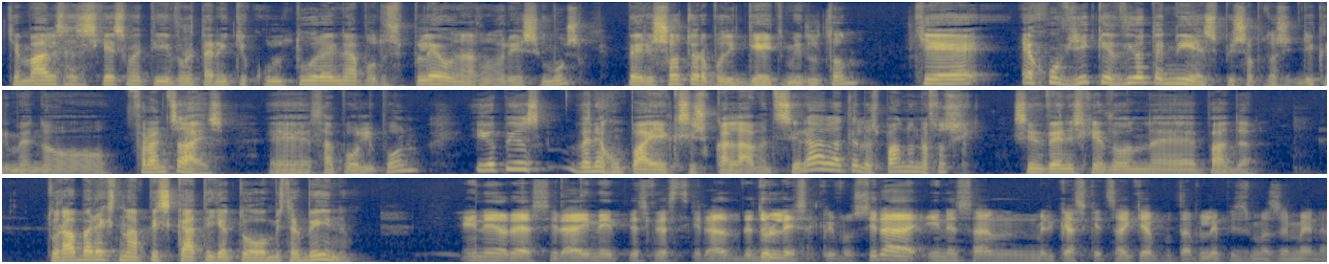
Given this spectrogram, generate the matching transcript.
και μάλιστα σε σχέση με τη βρετανική κουλτούρα είναι από τους πλέον αναγνωρίσιμους, περισσότερο από την Kate Middleton. Και έχουν βγει και δύο ταινίες πίσω από το συγκεκριμένο franchise, ε, θα πω λοιπόν, οι οποίες δεν έχουν πάει εξίσου καλά με τη σειρά, αλλά τέλος πάντων αυτό συμβαίνει σχεδόν ε, πάντα. Του Ράμπερ έχεις να πεις κάτι για το Mr. Bean; Είναι ωραία σειρά, είναι διασκεδαστική σειρά. Δεν το λες ακριβώς σειρά, είναι σαν μερικά σκετσάκια που τα βλέπεις μαζεμένα.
